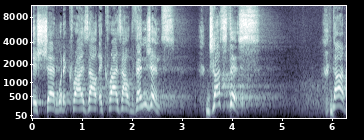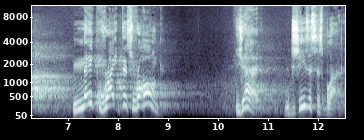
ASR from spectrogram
is shed. When it cries out, it cries out vengeance, justice. God, make right this wrong. Yet, Jesus' blood,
